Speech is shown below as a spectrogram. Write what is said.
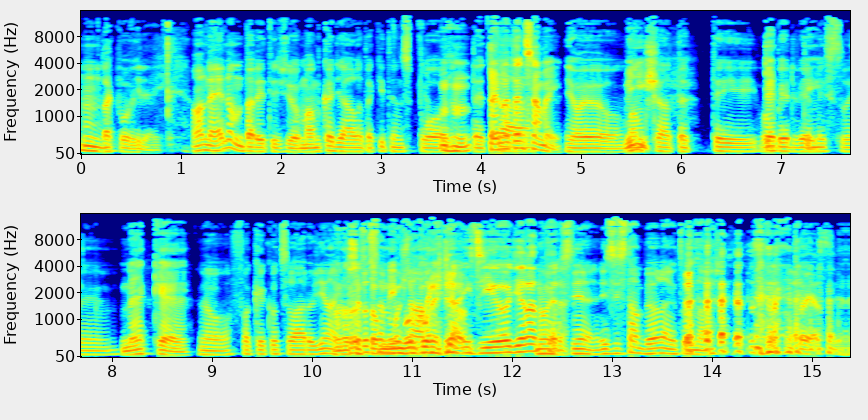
Hmm. Tak povídej. A nejenom tady ty, že jo, mamka dělala taky ten sport. Mm-hmm. Teta, Tenhle ten samý. Jo, jo, jo, Víš? mamka, tety, obě dvě, myslím. Neke. No, fakt jako celá rodina. Ono se v tom Nymburku nedá nic jiného dělat. No teda. jasně, když jsi tam byl, ne, to znáš. to jasně.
